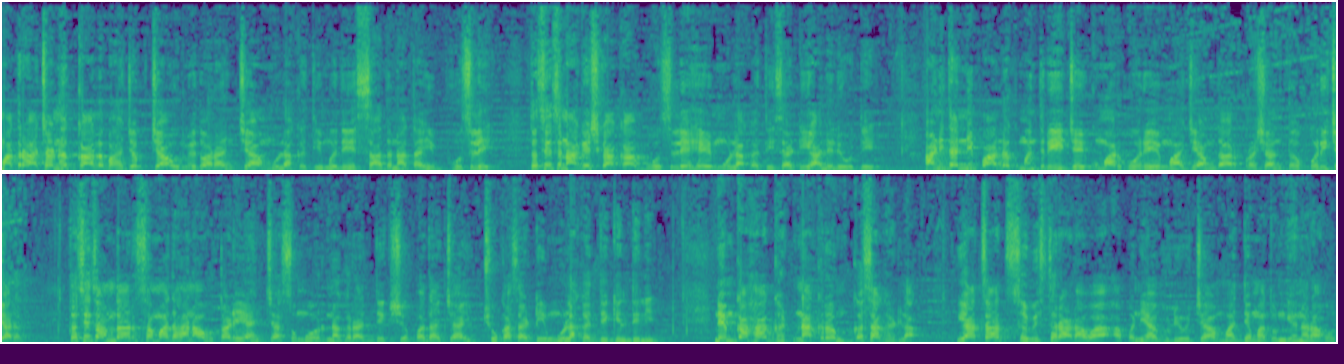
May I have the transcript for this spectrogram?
मात्र अचानक काल भाजपच्या उमेदवारांच्या मुलाखतीमध्ये साधनाताई भोसले तसेच नागेश काका भोसले हे मुलाखतीसाठी आलेले होते. आणि त्यांनी पालकमंत्री जयकुमार गोरे माजी आमदार प्रशांत परिचारक तसेच आमदार समाधान आवताडे यांच्यासमोर नगराध्यक्ष पदाच्या इच्छुकासाठी मुलाखत देखील दिली. नेमका हा घटनाक्रम कसा घडला? याचाच सविस्तर आढावा आपण या व्हिडिओच्या माध्यमातून घेणार आहोत.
